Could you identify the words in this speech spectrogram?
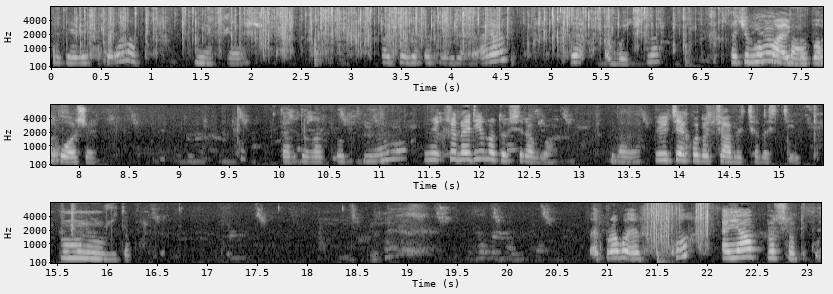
Так, я відкрила. Я теж. Ось воно так виглядає. Це обично. Наче Ну, по пайку так ось. похоже. Так, давай поділимо. Ну, якщо не рівно, то все одно. Давай. Дивіться, як воно тягнеться на стіль. Ну, мене вже так. Так, пробуємо. А я перша таку.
